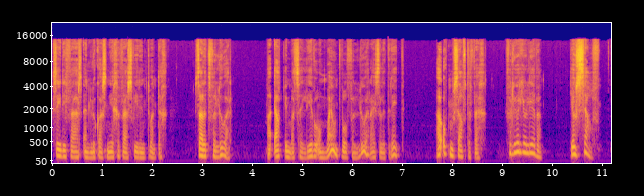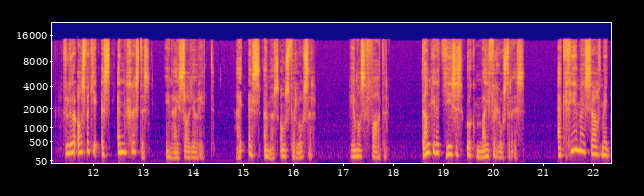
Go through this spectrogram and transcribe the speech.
sê die vers in Lukas 9 vers 24, sal dit verloor. Maar elkeen wat sy lewe om my ontwil verloor, hy sal dit red. Hou op om self te veg. Verloor jou lewe, jouself. Verloor alles wat jy is in Christus en hy sal jou red. Hy is immers ons verlosser. Hemelse Vader, dankie dat Jesus ook my verlosser is. Ek gee myself met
